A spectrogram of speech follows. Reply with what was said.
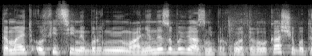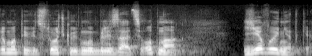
та мають офіційне бронювання, не зобов'язані проходити ВЛК, щоб отримати відстрочку від мобілізації. Однак є винятки.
